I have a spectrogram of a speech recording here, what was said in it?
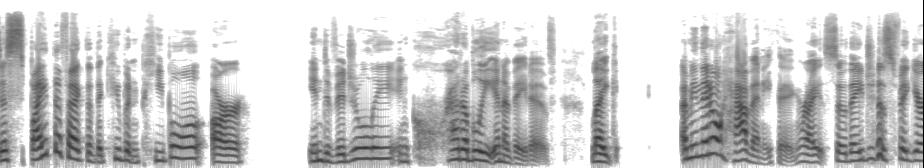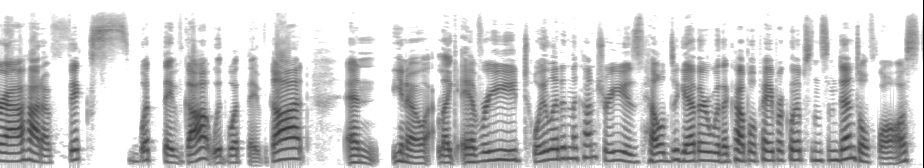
despite the fact that the Cuban people are individually incredibly innovative. Like, I mean, they don't have anything, right? So they just figure out how to fix what they've got with what they've got. And, you know, like every toilet in the country is held together with a couple paper clips and some dental floss.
